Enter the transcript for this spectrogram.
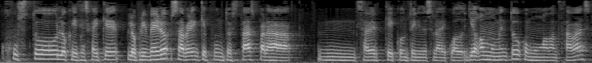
justo lo que dices, que hay que, lo primero, saber en qué punto estás para mm, saber qué contenido es el adecuado. Llega un momento, como avanzabas,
